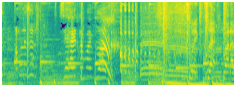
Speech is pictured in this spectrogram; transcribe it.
Sir. Ako na, sir. Ako na, sir. Say hi to my vlog. Click clack bada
